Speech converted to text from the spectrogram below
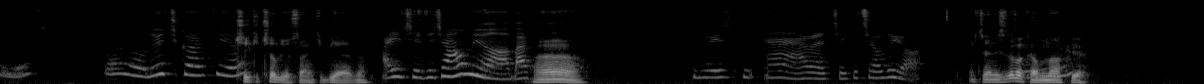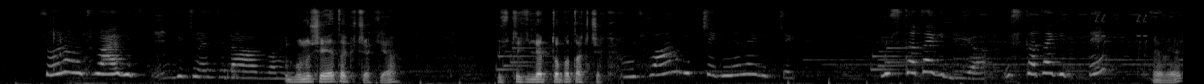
Evet. Böyle oluyor çıkartıyor. Çekiç alıyor sanki bir yerden. Hayır çekiç almıyor. Bak Ha. USB. Ha, evet çekiç alıyor. Sen izle bakalım ne yapıyor. Sonra mutfağa git- gitmesi lazım. Bunu şeye takacak ya. Üstteki laptopa takacak. Mutfağa mı gidecek? Nereye gidecek? Üst kata gidiyor. Üst kata gitti Evet.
